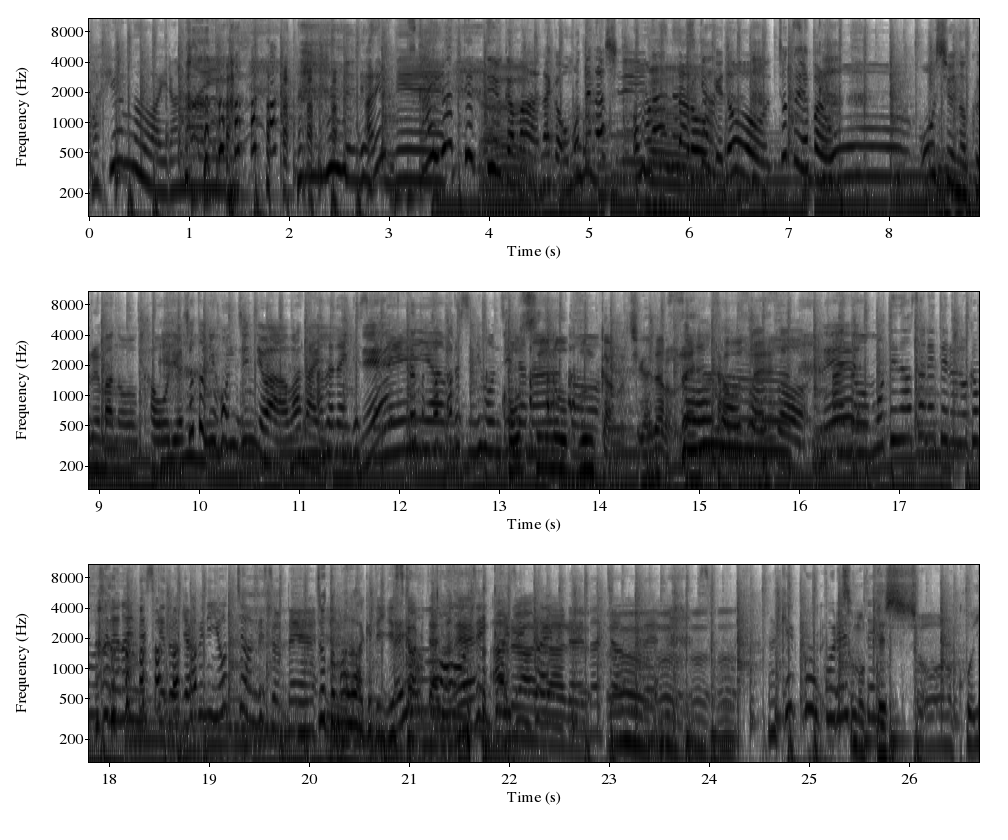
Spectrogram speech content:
パフュームはいらない ですあれ？ね。使い勝手っていうかまあなんかおもてなしなんだろうけどちょっとやっぱり欧欧州の車の香りはちょっと日本人には合わない合わないんですよね。いや私日本人香だな水のと文化の違いだろうね。そうそうそうねそう。ね。あのもてなされてるのかもしれないんですけど 逆に酔っちゃうんですよね。ちょっと窓開けていいですか？みたいなね。全開あるあるある全開みたいになっちゃうので。んうんうんうん結構これっいつもて結晶の濃い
